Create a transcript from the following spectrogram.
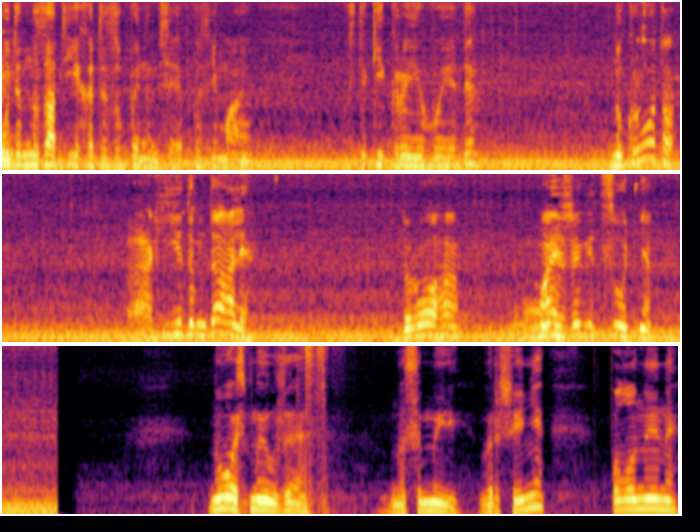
будемо назад їхати, зупинимося, я познімаю. Ось такі краєвиди. Ну круто. Так, їдемо далі. Дорога майже відсутня. Ну ось ми вже на самій вершині полонини.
